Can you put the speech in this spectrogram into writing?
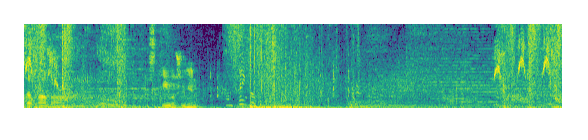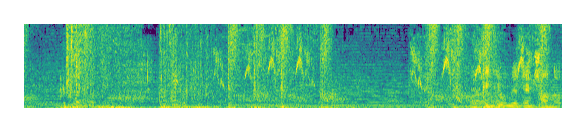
Langwierige Sache, aber das kriegen wir schon hin. Comprego. Wir kriegen hier oben ja keinen Schaden ab.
